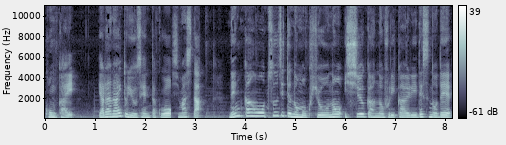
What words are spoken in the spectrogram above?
今回やらないという選択をしました。年間を通じての目標の1週間の振り返りですので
